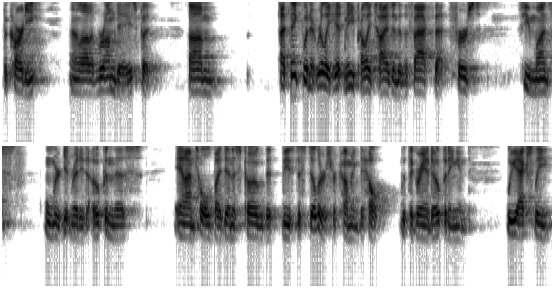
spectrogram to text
Bacardi and a lot of rum days. But um, I think when it really hit me, probably ties into the fact that first few months when we were getting ready to open this, and I'm told by Dennis Pogue that these distillers are coming to help with the grand opening, and we actually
